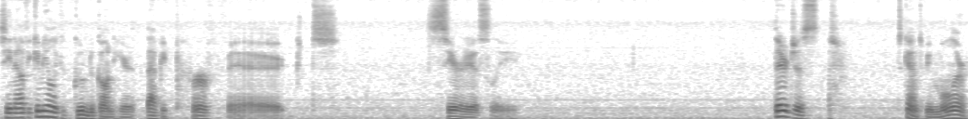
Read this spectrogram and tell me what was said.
See, now if you give me like a Gundogan here, that'd be perfect. Seriously. They're just... It's going to be Muller.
